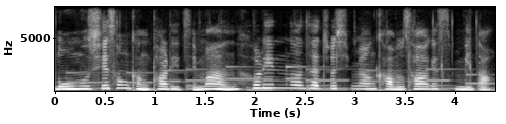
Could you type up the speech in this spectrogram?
너무 시선 강탈이지만 흐린 눈 해주시면 감사하겠습니다.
